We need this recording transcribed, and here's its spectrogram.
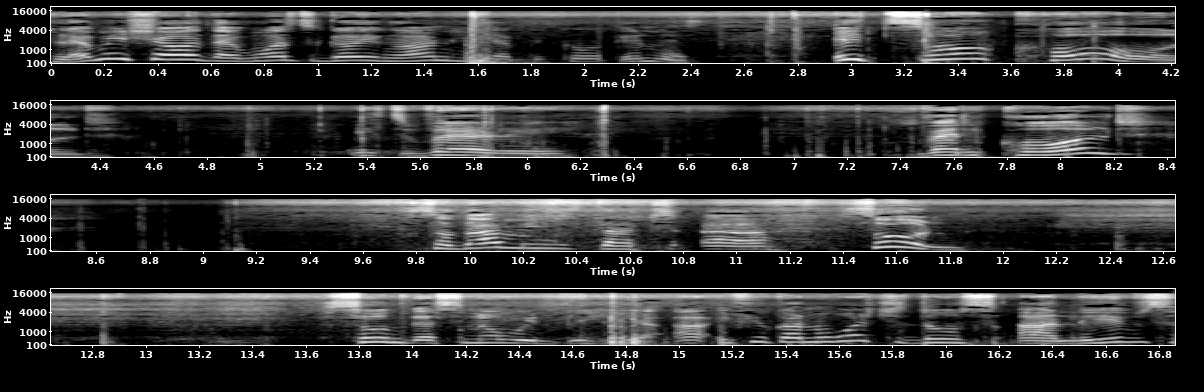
let me show them what's going on here because goodness it's so cold. It's very very cold. So that means that uh, soon soon the snow will be here. Uh, if you can watch those uh, leaves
